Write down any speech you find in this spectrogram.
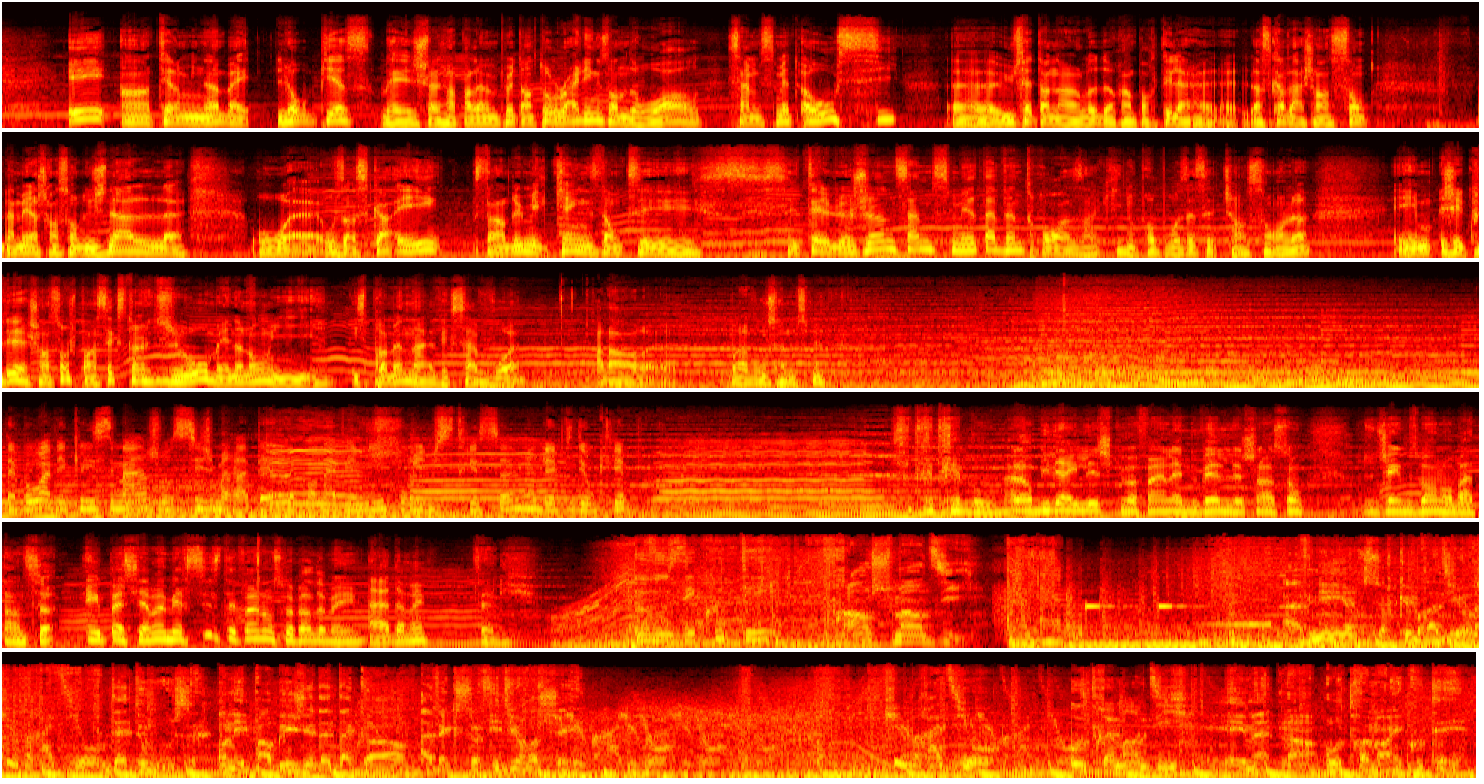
Et en terminant, ben, l'autre pièce, ben, j'en parlais un peu tantôt, Writings on the Wall, Sam Smith a aussi euh, eu cet honneur-là de remporter l'Oscar de la chanson, la meilleure chanson originale euh, aux, euh, aux Oscars. Et c'était en 2015, donc c'est- c'était le jeune Sam Smith à 23 ans qui nous proposait cette chanson-là. Et j'ai écouté la chanson, je pensais que c'était un duo, mais non, non, il, il se promène avec sa voix. Alors, euh, bravo Sam Smith. C'était beau avec les images aussi, je me rappelle, qu'on avait mis pour illustrer ça, là, le vidéoclip. C'est très, très beau. Alors, Billie Eilish qui va faire la nouvelle chanson du James Bond. On va attendre ça impatiemment. Merci Stéphane, on se reparle demain. À demain. Salut. Vous écoutez Franchement dit. À venir sur Cube Radio. Cube Radio. Dès 12, on n'est pas obligé d'être d'accord avec Sophie Durocher. Cube Radio. Autrement dit. Et maintenant, autrement écouté.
